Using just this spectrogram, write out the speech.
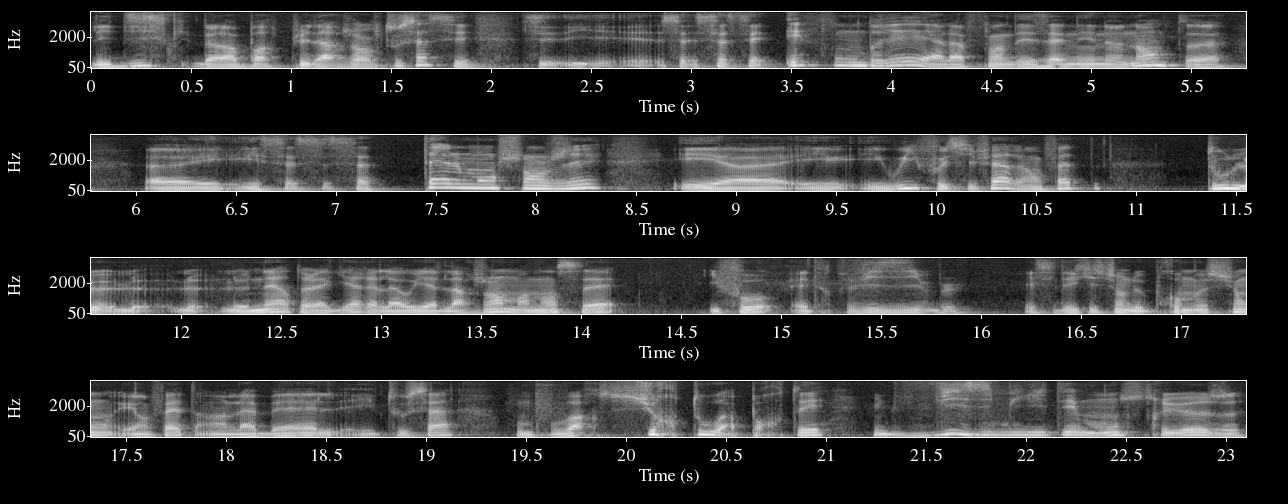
les disques ne rapportent plus d'argent, tout ça, c'est, ça, s'est effondré à la fin des années 90 euh, et, ça, ça- ça a tellement changé. Et, euh, et- et oui, il faut s'y faire. Et en fait, tout le- le nerf de la guerre et là où il y a de l'argent maintenant, c'est il faut être visible. Et c'est des questions de promotion. Et en fait, un label et tout ça vont pouvoir surtout apporter une visibilité monstrueuse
